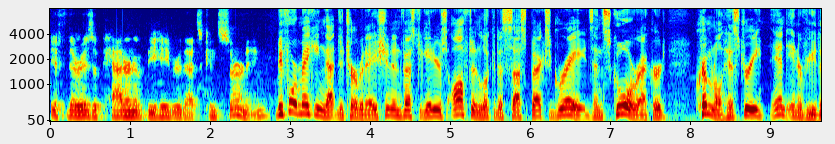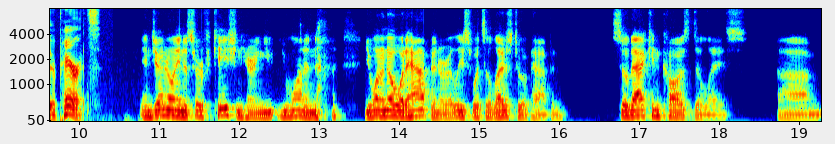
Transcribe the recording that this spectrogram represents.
If there is a pattern of behavior that's concerning. Before making that determination, investigators often look at a suspect's grades and school record, criminal history, and interview their parents. And generally, in a certification hearing, you, you want to know, you want to know what happened, or at least what's alleged to have happened. So that can cause delays. Um,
